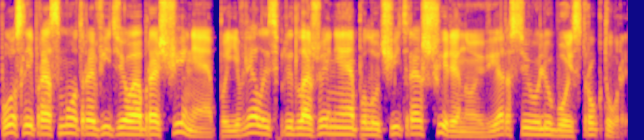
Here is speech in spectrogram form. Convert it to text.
После просмотра видеообращения появлялось предложение получить расширенную версию любой структуры.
